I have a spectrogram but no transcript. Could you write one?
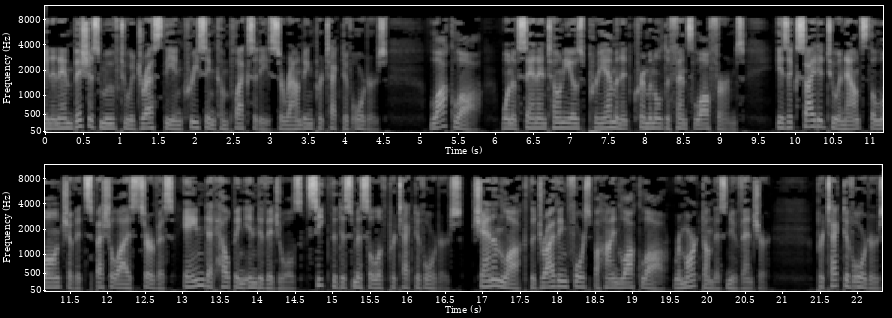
In an ambitious move to address the increasing complexities surrounding protective orders, Locke Law, one of San Antonio's preeminent criminal defense law firms, is excited to announce the launch of its specialized service aimed at helping individuals seek the dismissal of protective orders. Shannon Locke, the driving force behind Locke Law, remarked on this new venture. Protective orders,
